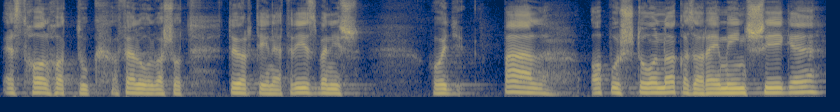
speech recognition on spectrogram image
Ezt hallhattuk a felolvasott történet részben is, hogy Pál apostolnak az a reménysége,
